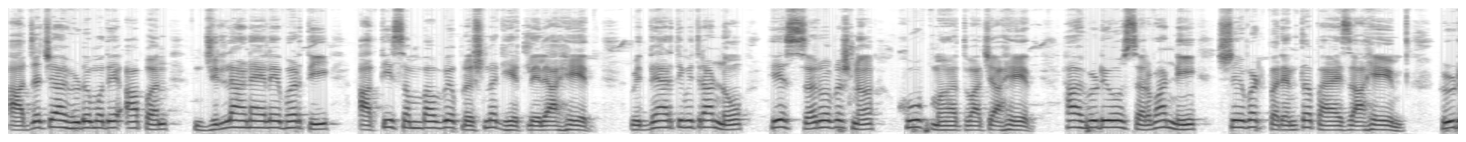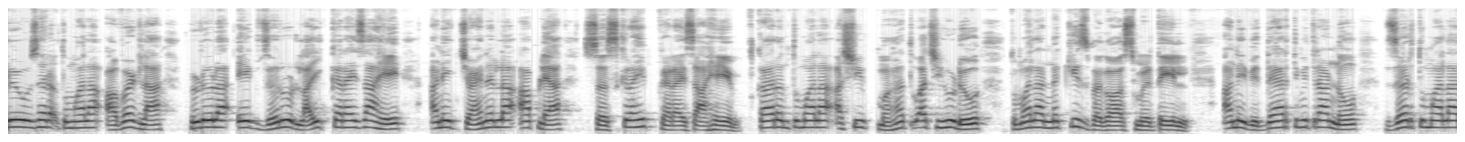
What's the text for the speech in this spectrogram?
आजच्या व्हिडिओमध्ये आपण जिल्हा न्यायालय भरती अतिसंभाव्य प्रश्न घेतलेले आहेत. विद्यार्थी मित्रांनो हे सर्व प्रश्न खूप महत्त्वाचे आहेत. हा व्हिडिओ सर्वांनी शेवटपर्यंत पाहायचा आहे. व्हिडिओ जर तुम्हाला आवडला व्हिडिओला एक जरूर लाईक करायचा आहे आणि चॅनलला आपल्या सबस्क्राईब करायचा आहे. कारण तुम्हाला अशी महत्त्वाची व्हिडिओ तुम्हाला नक्कीच बघावास मिळतील. आणि विद्यार्थी मित्रांनो जर तुम्हाला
